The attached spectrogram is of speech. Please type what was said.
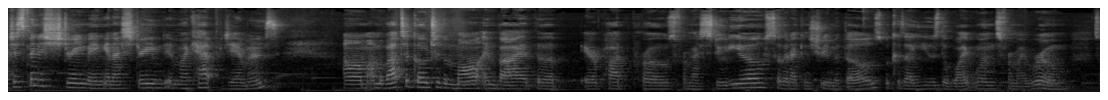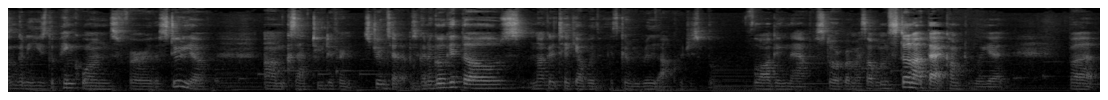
I just finished streaming and I streamed in my cat pajamas. Um, I'm about to go to the mall and buy the AirPod Pros for my studio so that I can stream with those because I use the white ones for my room. So I'm gonna use the pink ones for the studio because I have two different stream setups. I'm gonna go get those. I'm not gonna take y'all with me. It's gonna be really awkward just vlogging the Apple store by myself. I'm still not that comfortable yet. But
